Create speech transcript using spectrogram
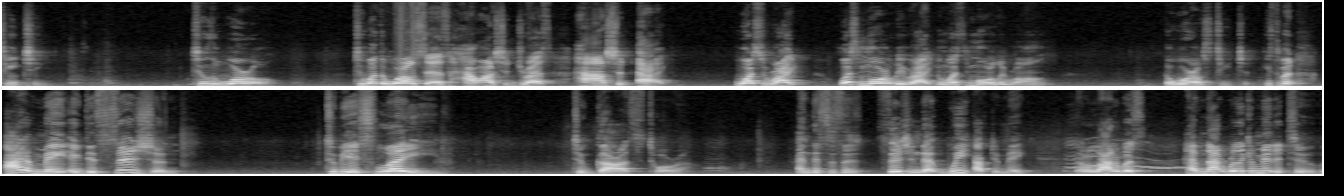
teaching, to the world, to what the world says how I should dress, how I should act, what's right, what's morally right, and what's morally wrong. The world's teaching. He said, but I have made a decision to be a slave to God's Torah. And this is a decision that we have to make, that a lot of us have not really committed to,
